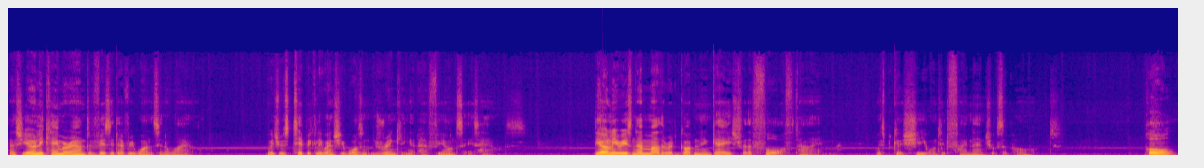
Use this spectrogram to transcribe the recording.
as she only came around to visit every once in a while, which was typically when she wasn't drinking at her fiance's house. The only reason her mother had gotten engaged for the fourth time was because she wanted financial support. Paul,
